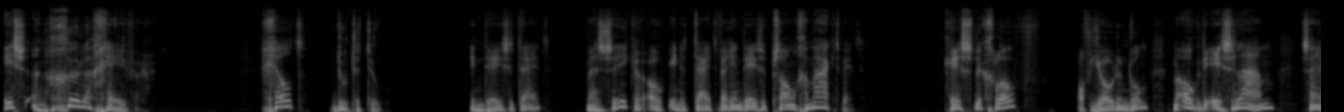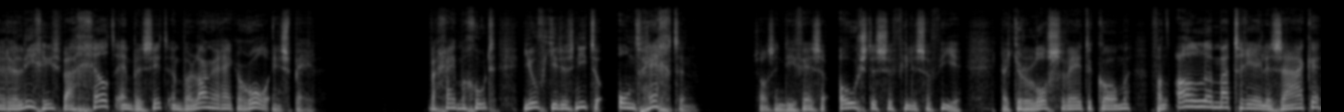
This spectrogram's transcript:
is een gulle gever. Geld doet het toe. In deze tijd, maar zeker ook in de tijd waarin deze psalm gemaakt werd. Christelijk geloof, of Jodendom, maar ook de islam zijn religies waar geld en bezit een belangrijke rol in spelen. Begrijp me goed, je hoeft je dus niet te onthechten zoals in diverse Oosterse filosofieën, dat je los weet te komen van alle materiële zaken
